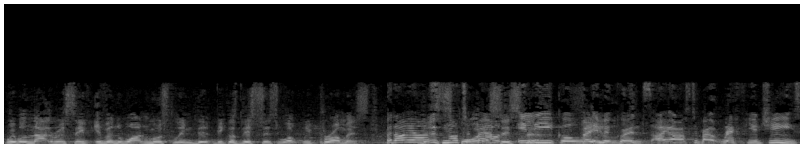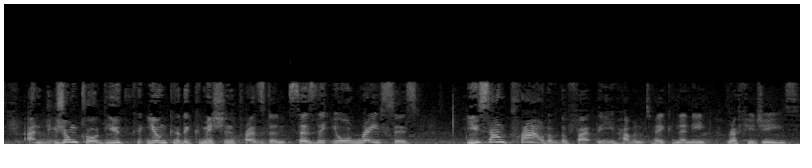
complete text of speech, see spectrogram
we will not receive even one Muslim because this is what we promised. But I asked this not about illegal failed. immigrants. I asked about refugees. And Jean-Claude Juncker, the Commission President, says that you're racist. You sound proud of the fact that you haven't taken any refugees.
